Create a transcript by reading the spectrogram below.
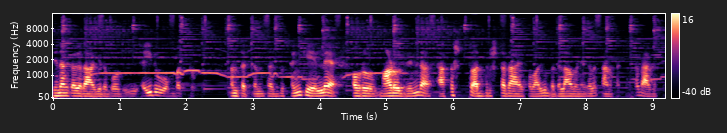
ದಿನಾಂಕಗಳಾಗಿರ್ಬೋದು, ಈ ಐದು, ಒಂಬತ್ತು ಅಂತಕ್ಕಂಥದ್ದು ಸಂಖ್ಯೆಯಲ್ಲೇ ಅವರು ಮಾಡೋದರಿಂದ ಸಾಕಷ್ಟು ಅದೃಷ್ಟದಾಯಕವಾಗಿ ಬದಲಾವಣೆಗಳು ಕಾಣ್ತಕ್ಕಂಥದ್ದಾಗುತ್ತೆ.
